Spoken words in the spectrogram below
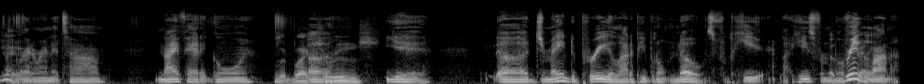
like, right around that time. Ninth had it going. Was it Black Uh, Jerusalem? Yeah. Uh Jermaine Dupri, a lot of people don't know, is from here. Like he's from North really? Carolina.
